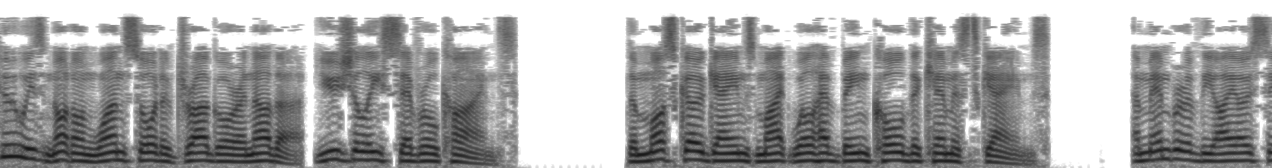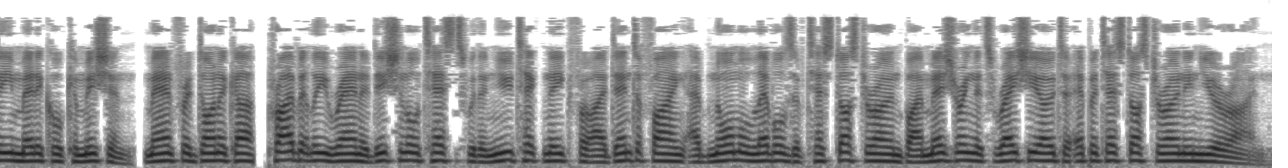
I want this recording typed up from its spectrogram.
who is not on one sort of drug or another, usually several kinds. The Moscow Games might well have been called the Chemists' Games." A member of the IOC Medical Commission, Manfred Donike, privately ran additional tests with a new technique for identifying abnormal levels of testosterone by measuring its ratio to epitestosterone in urine.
